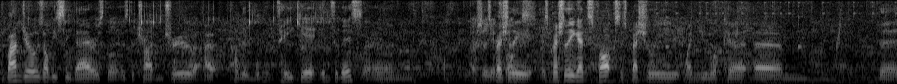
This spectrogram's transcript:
the banjo is obviously there as the as the tried and true. I probably wouldn't take it into this, um, especially, against especially Fox. especially against Fox, especially when you look at um, the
